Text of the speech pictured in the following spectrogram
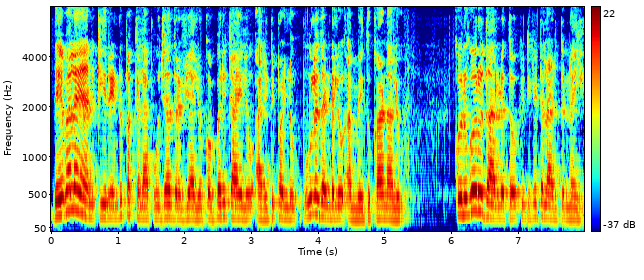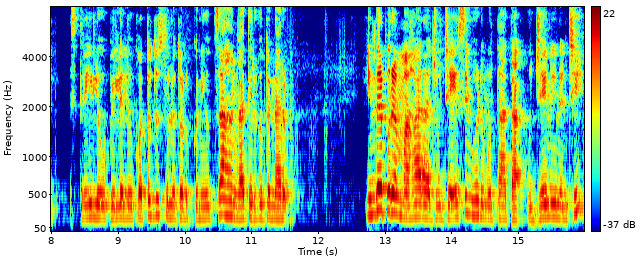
దేవాలయానికి రెండు పక్కల పూజా ద్రవ్యాలు కొబ్బరికాయలు అరటిపళ్ళు పూలదండలు అమ్మే దుకాణాలు కొనుగోలుదారులతో కిటకిటలాడుతున్నాయి. స్త్రీలు పిల్లలు కొత్త దుస్తులు తొడుక్కుని ఉత్సాహంగా తిరుగుతున్నారు. ఇంద్రపురం మహారాజు జయసింహుడి ముత్తాత ఉజ్జయిని నుంచి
